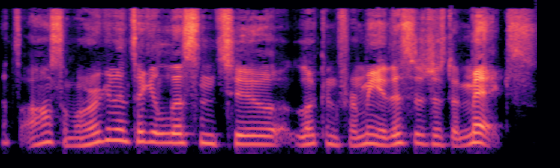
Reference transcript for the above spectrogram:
That's awesome. Well, we're gonna take a listen to "Looking for Me." This is just a mix.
